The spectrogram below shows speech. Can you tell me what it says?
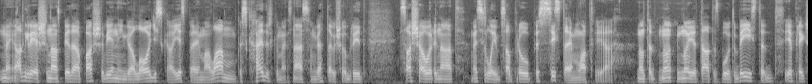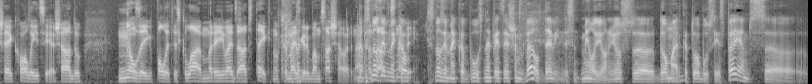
ne, atgriešanās pie tā paša vienīgā loģiskā iespējamā lēmuma, ka skaidrs, ka mēs neesam gatavi šobrīd sašaurināt veselības aprūpes sistēmu Latvijā. Nu, tad, nu, nu, ja tā tas būtu bijis, tad iepriekšējai koalīcijai šādu milzīgu politisku lēmumu arī vajadzētu teikt, nu, ka mēs bet, gribam sašaurināt. Tas, nu, nozīmē, tas, ka, tas nozīmē, ka būs nepieciešami vēl 90 miljoni. Jūs uh, domājat, mm. ka to būs iespējams uh,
